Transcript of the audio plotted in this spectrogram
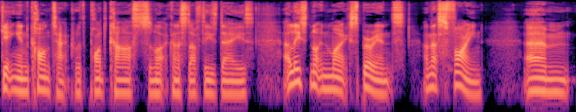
getting in contact with podcasts and that kind of stuff these days. At least not in my experience, and that's fine. Um,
